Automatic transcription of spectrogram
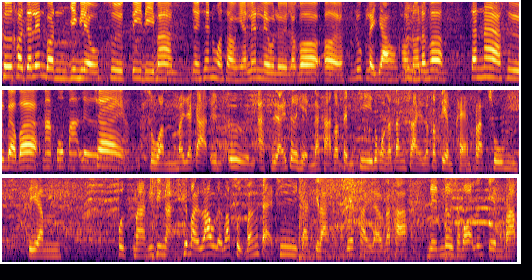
คือเขาจะเล่นบอลยิงเร็ว คือตีดีมาก อย่างเช่นหัวเสาอย่างเงี้ยเล่นเร็วเลย แล้วก็เอ่อลูกไหลยาวของเขาเนาะแล้วก็สั้นหน้าคือแบบว่า มาปัวปะเลยใช่ ส่วนบรรยากาศอื่นๆอะอย่างที่เธอเห็นนะคะ ก็เต็มที่ทุกคนก็ตั้งใจ แล้วก็เตรียมแผนประชุม เตรียมฝึกมาจริงๆอะพี่บอยเล่าเลยว่าฝึกมาตั้งแต่ที่การกีฬาแห่งประเทศไทยแล้วนะคะ เน้นโดยเฉพาะเรื่องเกมรับ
